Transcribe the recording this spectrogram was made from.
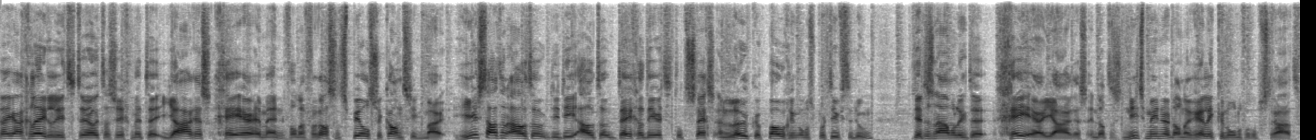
Twee jaar geleden liet Toyota zich met de Yaris GRMN van een verrassend speelse kant zien. Maar hier staat een auto die die auto degradeert tot slechts een leuke poging om sportief te doen. Dit is namelijk de GR Yaris en dat is niets minder dan een rallykanon voor op straat.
